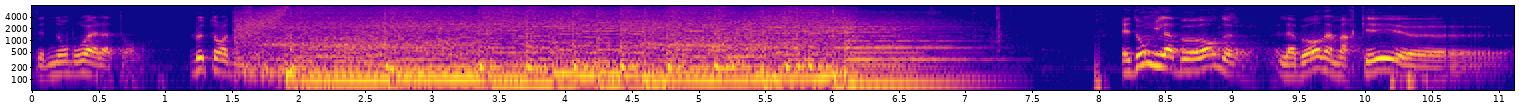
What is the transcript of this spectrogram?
Vous êtes nombreux à l'attendre. Le temps additionnel. Et donc Laborde, Laborde a marqué, euh,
